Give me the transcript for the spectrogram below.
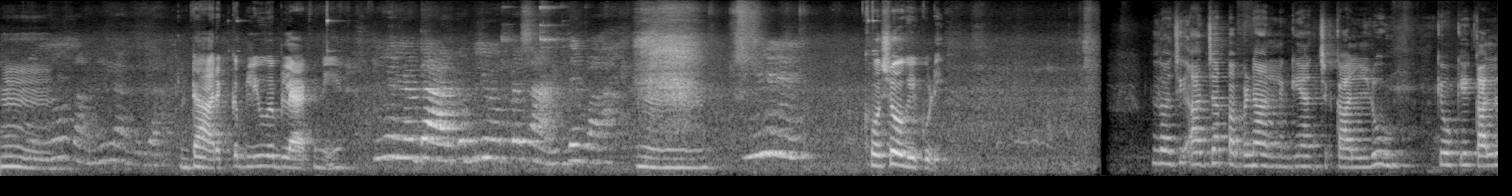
ਹਾਂ। ਡਾਰਕ ਬਲੂ ਹੈ ਬਲੈਕ ਨਹੀਂ ਹੈ ਮੈਨੂੰ ਡਾਰਕ ਬਲੂ ਪਸੰਦ ਹੈ ਵਾ ਹੂੰ। ਖੁਸ਼ ਹੋ ਗਈ ਕੁੜੀ। ਲੋ ਜੀ ਅੱਜ ਆਪਾਂ ਬਣਾਉਣ ਲੱਗੇ ਆ ਚਕਾਲੂ ਕਿਉਂਕਿ ਕੱਲ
